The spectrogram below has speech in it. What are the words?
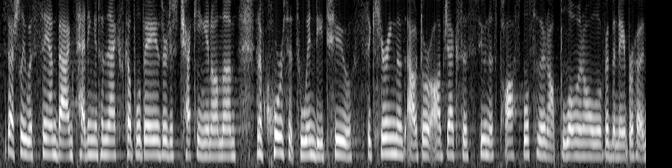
especially with sandbags heading into the next couple days or just checking in on them. And of course, it's windy too. Secure securing those outdoor objects as soon as possible so they're not blowing all over the neighborhood.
